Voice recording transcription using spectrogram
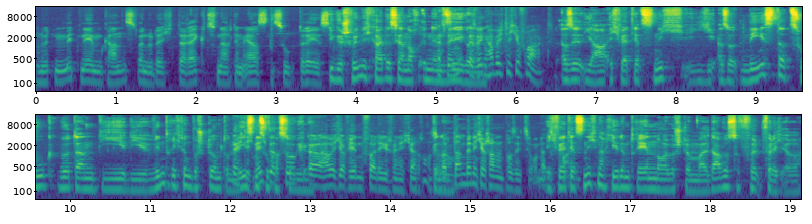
mit mitnehmen kannst, wenn du dich direkt nach dem ersten Zug drehst. Die Geschwindigkeit ist ja noch in den Deswegen, Segeln. deswegen habe ich dich gefragt. Also ja, ich werde jetzt nicht, je, also nächster Zug wird dann die, die Windrichtung bestimmt und Richtig, nächsten Zug nächster hast du Zug äh, wieder. habe ich auf jeden Fall die Geschwindigkeit raus. Genau. Aber dann bin ich ja schon in Position. Ich werde jetzt nicht nach jedem Drehen neu bestimmen, weil da wirst du völ- völlig irre.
